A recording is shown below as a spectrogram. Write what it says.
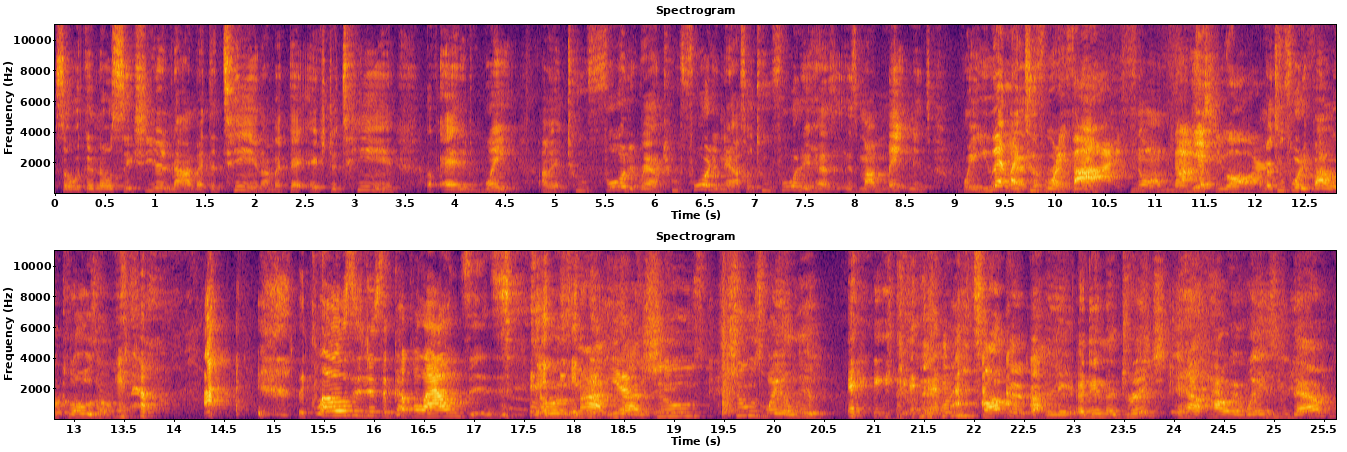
So within those six years, now I'm at the ten. I'm at that extra ten of added weight. I'm at two forty, around two forty now. So two forty has is my maintenance weight. You at like as of right now. 245. No, I'm not. yes, you are. I'm at two forty five with clothes on. the clothes is just a couple ounces. No, it's not. You Yeah. got shoes. Shoes weigh a lib. what are you talking about? And then the drench, and how, how it weighs you down.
